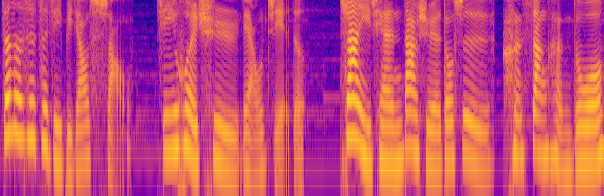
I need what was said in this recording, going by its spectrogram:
真的是自己比较少机会去了解的。虽然以前大学都是 上很多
